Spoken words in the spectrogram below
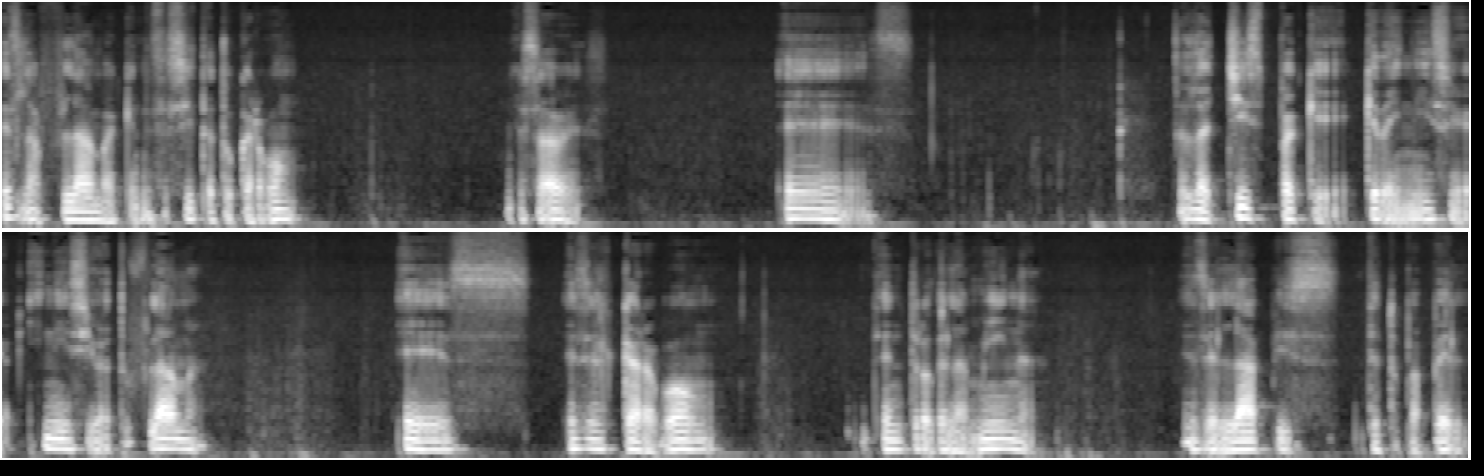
es la flama que necesita tu carbón. Ya sabes, es, la chispa que, que da inicio, inicio a tu flama. Es, es el carbón dentro de la mina. Es el lápiz de tu papel.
